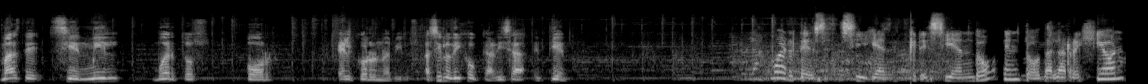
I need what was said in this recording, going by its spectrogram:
más de 100 mil muertos por el coronavirus. Así lo dijo Carissa Etienne. Las muertes siguen creciendo en toda la región,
